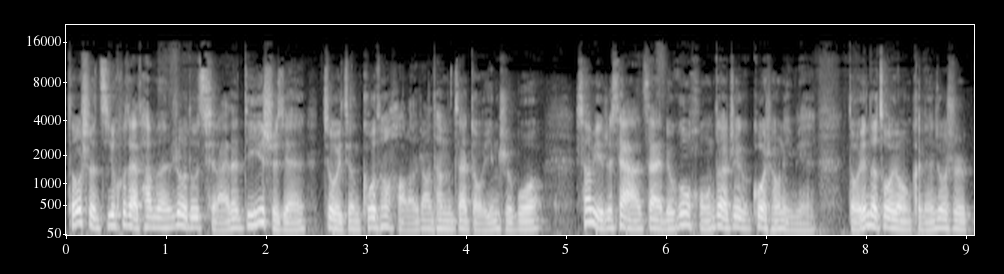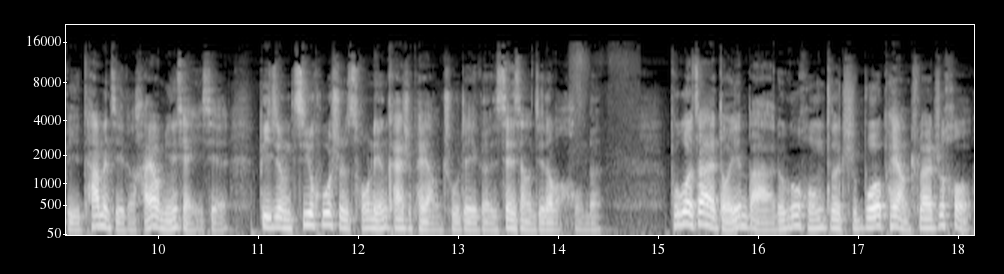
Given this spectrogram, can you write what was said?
都是几乎在他们热度起来的第一时间就已经沟通好了，让他们在抖音直播。相比之下，在刘畊宏的这个过程里面，抖音的作用肯定就是比他们几个还要明显一些。毕竟几乎是从零开始培养出这个现象级的网红的。不过，在抖音把刘畊宏的直播培养出来之后，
